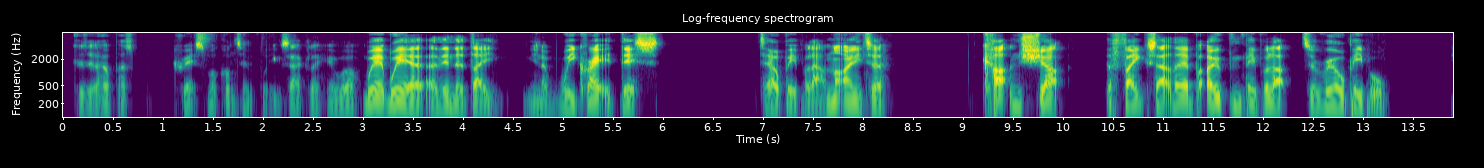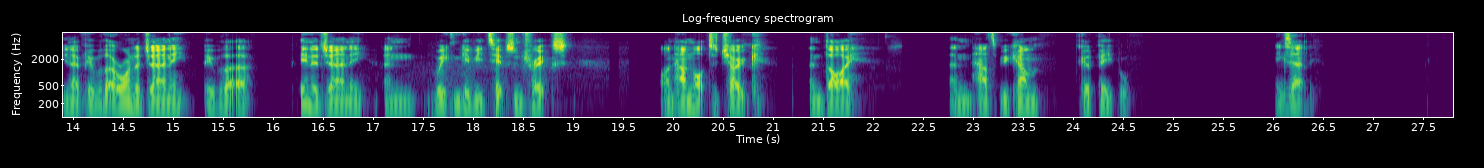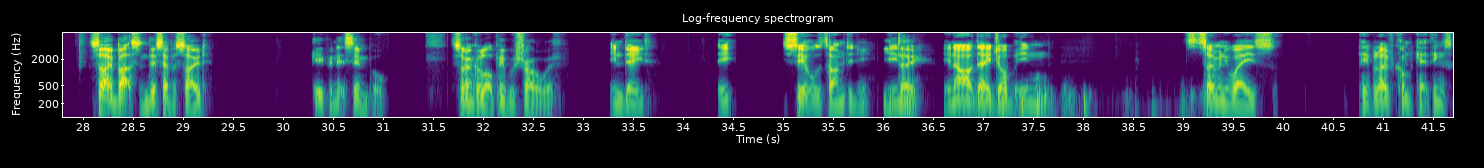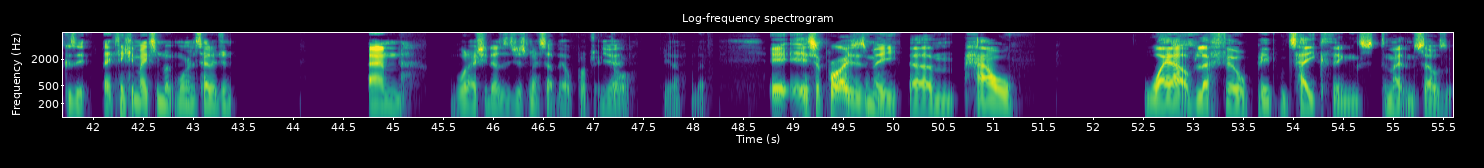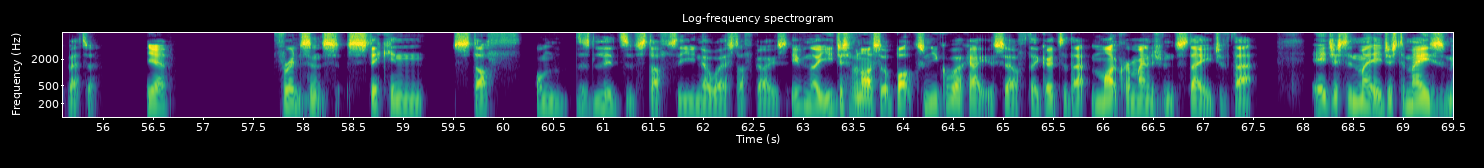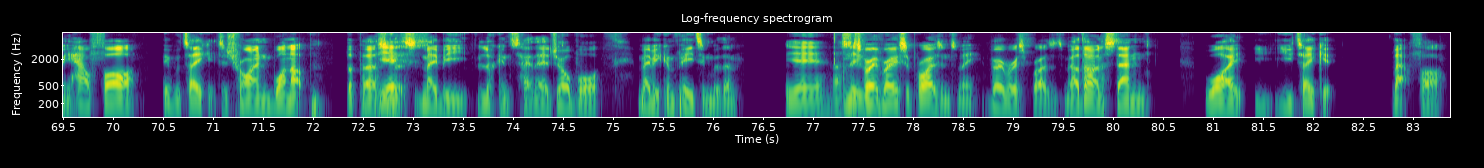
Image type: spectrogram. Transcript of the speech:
because it'll help us create some more content for you. Exactly, it will. We're we're at the end of the day, you know, we created this to help people out, not only to cut and shut the fakes out there, but open people up to real people. You know, people that are on a journey, people that are in a journey, and we can give you tips and tricks on how not to choke and die, and how to become good people. Exactly. So, Butson, this episode, keeping it simple, something a lot of people struggle with. Indeed. It, you see it all the time, didn't you? You in, do. In our day job, in so many ways, people overcomplicate things because they think it makes them look more intelligent. And what it actually does is just mess up the whole project. Yeah. Or, you know, whatever. it, it surprises me um, how way out of left field people take things to make themselves look better. Yeah. For instance, sticking stuff on the lids of stuff so you know where stuff goes. Even though you just have a nice little box and you can work out yourself, they go to that micromanagement stage of that. It just it just amazes me how far people take it to try and one up the person Yes. that's maybe looking to take their job or maybe competing with them. Yeah, yeah. I And see it's very, very surprising to me. Very, very surprising to me. I don't understand why you, you take it that far.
